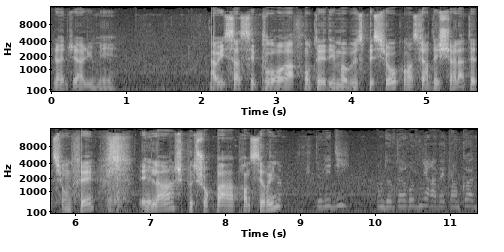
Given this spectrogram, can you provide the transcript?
celui-là est déjà allumé. Ah oui, ça c'est pour affronter des mobs spéciaux qu'on va se faire déchirer la tête si on le fait. Et là, je peux toujours pas prendre ces runes? Je te l'ai dit, on devrait revenir avec un code.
